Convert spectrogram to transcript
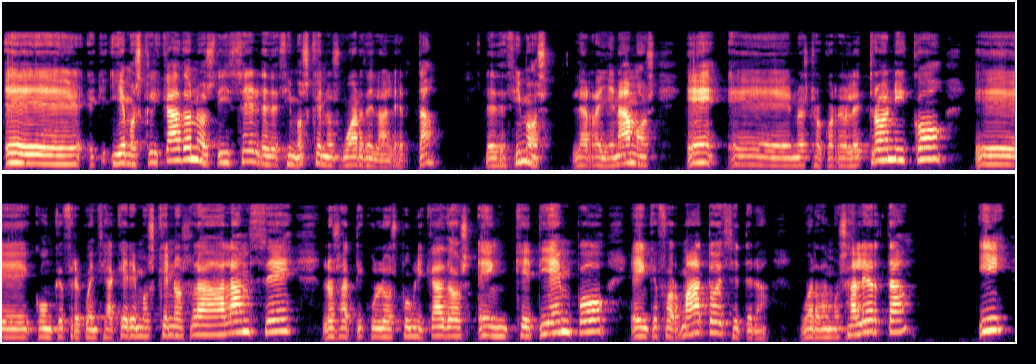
eh, y hemos clicado, nos dice, le decimos que nos guarde la alerta. Le decimos le rellenamos eh, eh, nuestro correo electrónico, eh, con qué frecuencia queremos que nos la lance, los artículos publicados en qué tiempo, en qué formato, etc. Guardamos alerta y,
